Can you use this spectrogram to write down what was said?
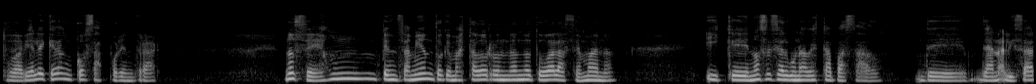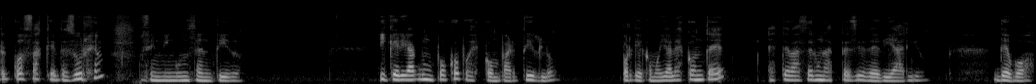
Todavía le quedan cosas por entrar. No sé, es un pensamiento que me ha estado rondando toda la semana y que no sé si alguna vez te ha pasado, de, analizar cosas que te surgen sin ningún sentido. Y quería un poco pues compartirlo, porque como ya les conté, este va a ser una especie de diario de voz.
